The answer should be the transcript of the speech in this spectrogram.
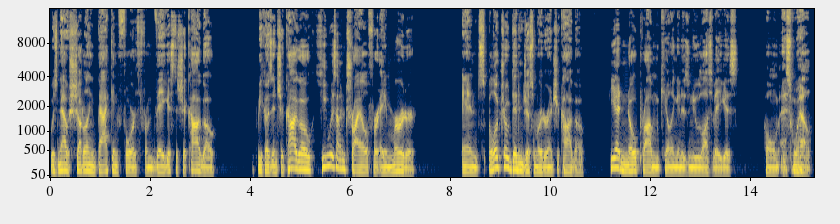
was now shuttling back and forth from Vegas to Chicago because in Chicago, he was on trial for a murder. And Spilotro didn't just murder in Chicago. He had no problem killing in his new Las Vegas home as well.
